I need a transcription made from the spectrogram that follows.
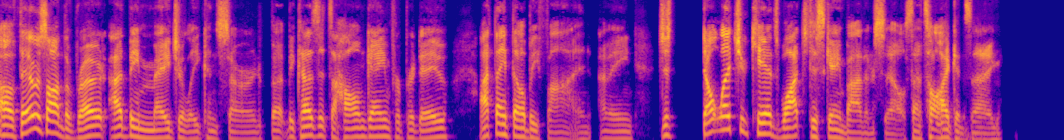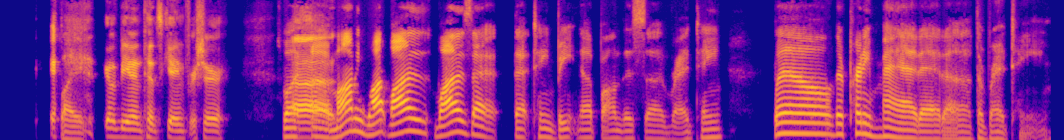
Oh, if it was on the road, I'd be majorly concerned. But because it's a home game for Purdue, I think they'll be fine. I mean, just don't let your kids watch this game by themselves. That's all I can say. Like, It's going to be an intense game for sure. but uh, Uh, mommy, why why is why is that that team beating up on this uh, red team? Well, they're pretty mad at uh, the red team.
